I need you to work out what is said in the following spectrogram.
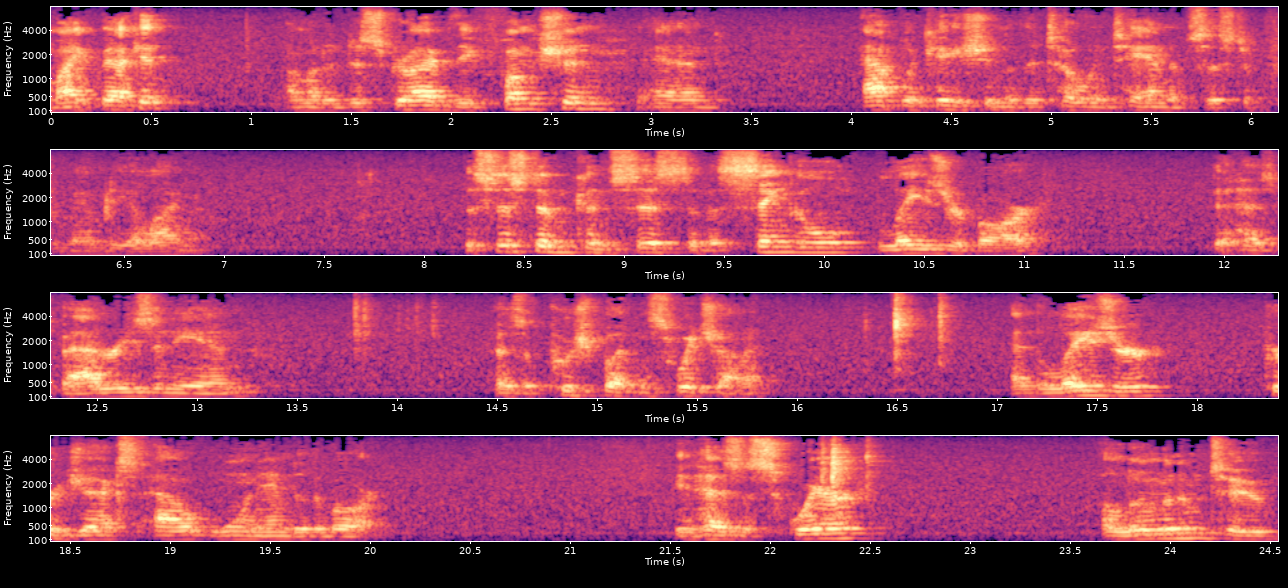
I'm Mike Beckett. I'm going to describe the function and application of the toe and tandem system from MD Alignment. The system consists of a single laser bar that has batteries in the end, has a push button switch on it, and the laser projects out one end of the bar. It has a square aluminum tube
